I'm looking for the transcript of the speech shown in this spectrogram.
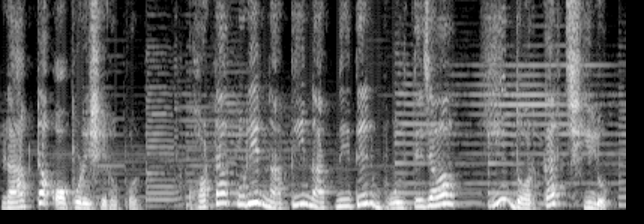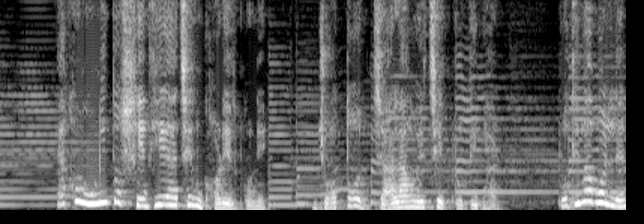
রাগটা অপরেশের ওপর। ঘটা করে নাতি নাতনিদের বলতে যাওয়া কি দরকার ছিল? এখন উনি তো সেধিয়ে আছেন ঘরের কোণে। যত জ্বালা হয়েছে প্রতিভার। প্রতিভা বললেন,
